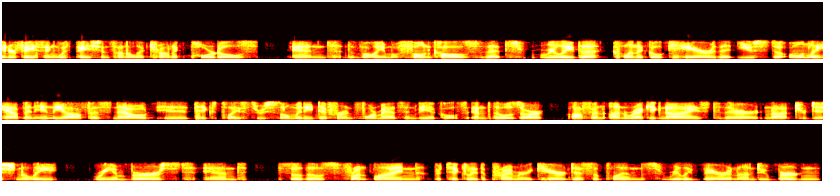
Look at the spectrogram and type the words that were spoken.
interfacing with patients on electronic portals, and the volume of phone calls that's really the clinical care that used to only happen in the office now it takes place through so many different formats and vehicles. And those are often unrecognized they're not traditionally reimbursed. And so those frontline particularly the primary care disciplines really bear an undue burden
